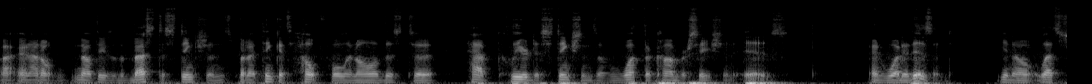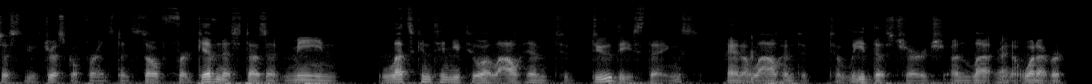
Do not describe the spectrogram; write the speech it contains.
uh, and I don't know if these are the best distinctions, but I think it's helpful in all of this to have clear distinctions of what the conversation is and what it isn't. You know, let's just use Driscoll for instance. So forgiveness doesn't mean let's continue to allow him to do these things and allow him to, to lead this church and let you know whatever.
